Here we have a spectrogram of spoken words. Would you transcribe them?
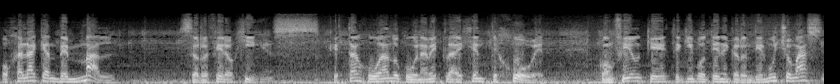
ojalá que anden mal, se refiere a O'Higgins, que están jugando con una mezcla de gente joven Confío en que este equipo tiene que rendir mucho más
